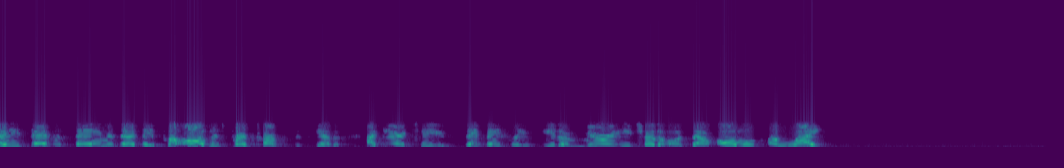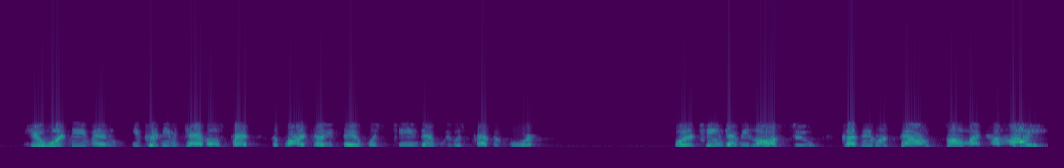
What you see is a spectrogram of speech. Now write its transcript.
And he said the same as that they put all of his press conferences together. I guarantee you, they basically either mirror each other or sound almost alike. You wouldn't even, you couldn't even tear those practices apart until you said which team that we was prepping for, or the team that we lost to, because they would sound so much alike.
